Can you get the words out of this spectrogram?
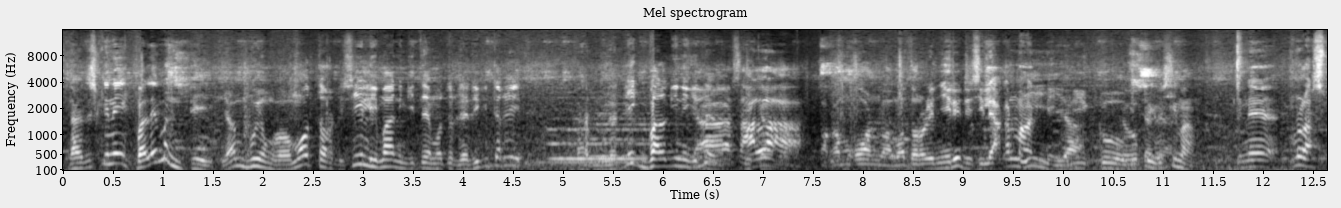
Nah terus kini Iqbalnya mendi. Ya ambu yang bawa motor di sini maning kita motor jadi kita ki karena Iqbal gini kita. Ya salah. Pak kamu kon bawa motor ini nyiri disilakan mandi. Iya. Iku. Kopi sih mang. Ini melas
